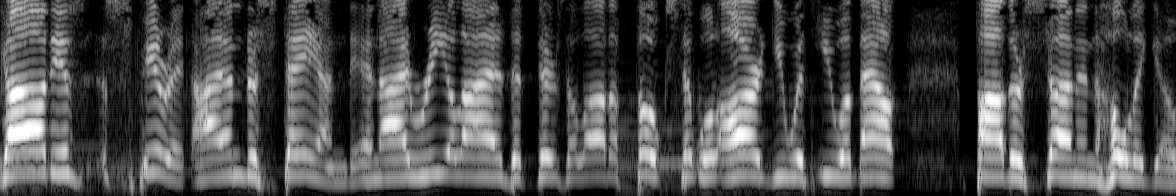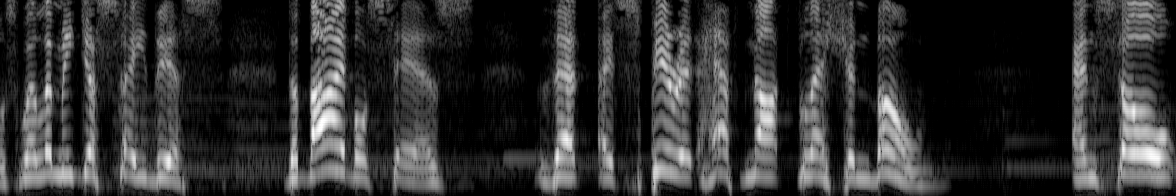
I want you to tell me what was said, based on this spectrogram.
God is spirit. I understand and I realize that there's a lot of folks that will argue with you about Father, Son, and Holy Ghost. Well, let me just say this. The Bible says that a spirit hath not flesh and bone. And so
